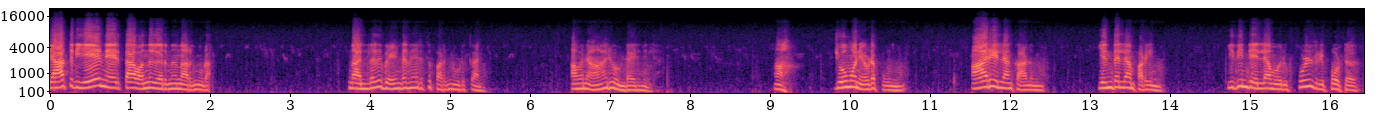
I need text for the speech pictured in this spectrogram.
രാത്രി ഏ നേരത്താ വന്നു കയറുന്നെന്ന് അറിഞ്ഞൂടാ. നല്ലത് വേണ്ട നേരത്ത് പറഞ്ഞു കൊടുക്കാൻ. അവൻ ആരും ഉണ്ടായിരുന്നില്ല. ആ ജോമോൻ എവിടെ പോകുന്നു? ആരെയെല്ലാം കാണുന്നു? എന്തെല്ലാം പറയുന്നു? ഇതിന്റെ എല്ലാം ഒരു ഫുൾ റിപ്പോർട്ട്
